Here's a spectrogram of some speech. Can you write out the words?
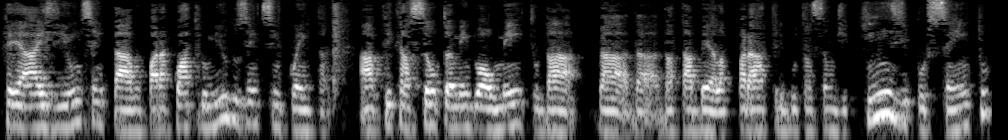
reais e um centavo para 4.250, a aplicação também do aumento da, da, da, da tabela para a tributação de 15%,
